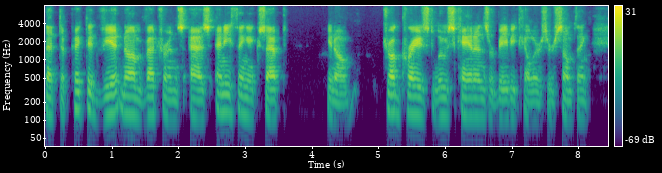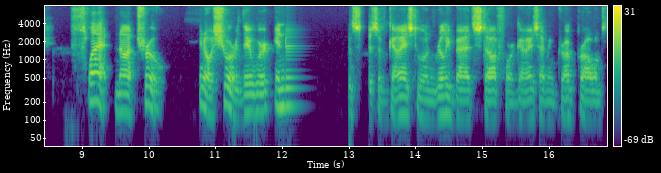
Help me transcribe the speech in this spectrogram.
that depicted Vietnam veterans as anything except, you know, drug crazed loose cannons or baby killers or something. Flat, not true. You know, sure, there were instances of guys doing really bad stuff or guys having drug problems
